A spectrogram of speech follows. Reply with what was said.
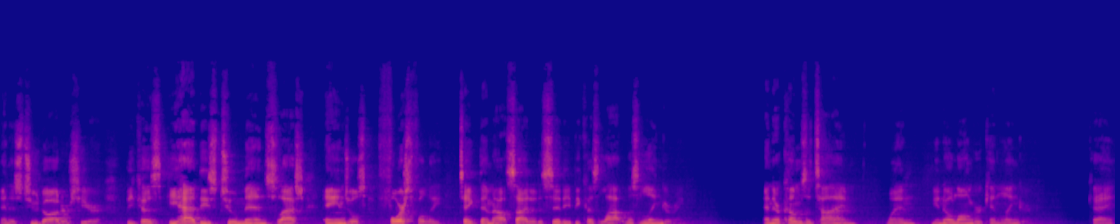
and his two daughters here because he had these two men slash angels forcefully take them outside of the city because Lot was lingering. And there comes a time when you no longer can linger. Okay?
